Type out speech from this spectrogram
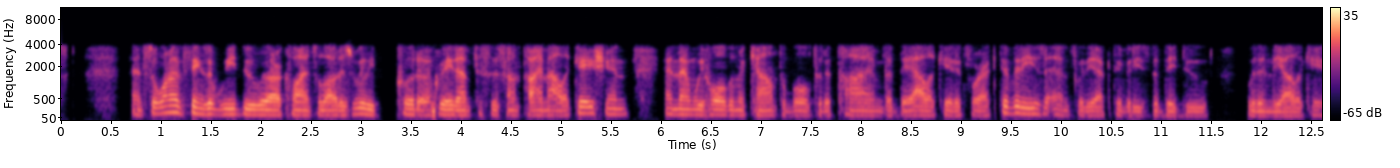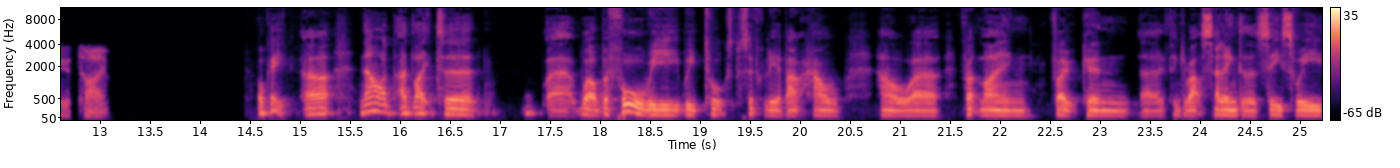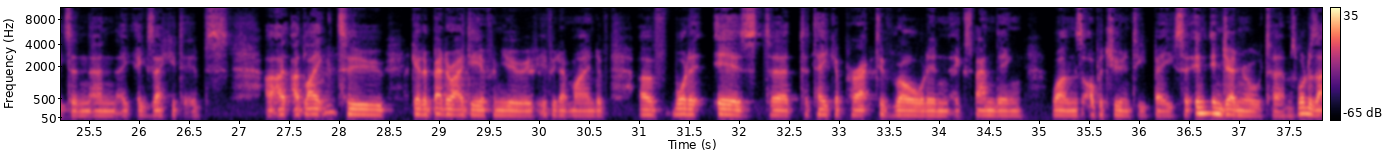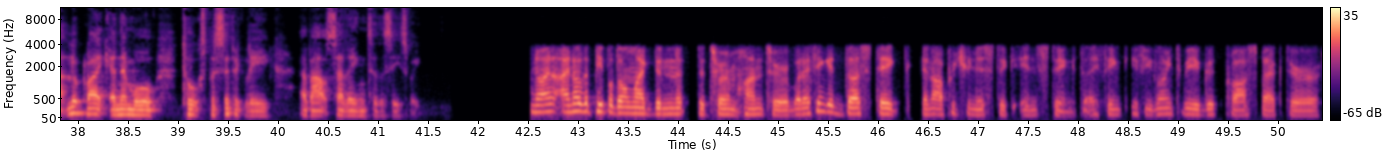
And so one of the things that we do with our clients a lot is really put a great emphasis on time allocation, and then we hold them accountable to the time that they allocated for activities and for the activities that they do within the allocated time. Okay, uh, now I'd, I'd, like to uh, well, before we we talk specifically about how how uh, frontline folk can uh, think about selling to the C-suite and, and executives. I, would like mm-hmm. to get a better idea from you, if, if, you don't mind, of of what it is to to take a proactive role in expanding one's opportunity base in, in general terms. What does that look like? And then we'll talk specifically about selling to the C-suite. No, I, I know that people don't like the the term hunter, but I think it does take an opportunistic instinct. I think if you're going to be a good prospector,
